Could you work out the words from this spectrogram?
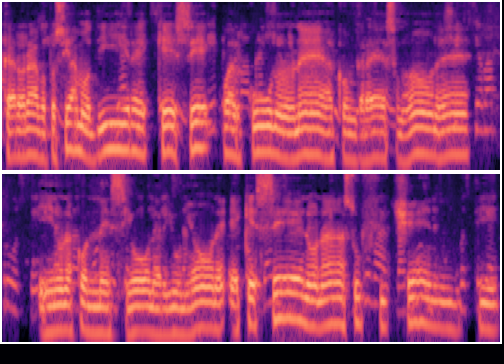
Caro Ravo, possiamo dire che se qualcuno non è al congresso, non è in una connessione, riunione e che se non ha sufficienti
